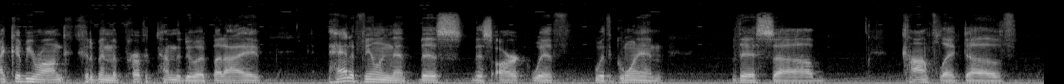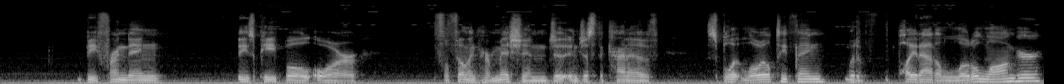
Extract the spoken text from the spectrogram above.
I could be wrong. Could have been the perfect time to do it, but I had a feeling that this this arc with with Gwyn, this uh, conflict of befriending these people or fulfilling her mission, and just the kind of split loyalty thing would have played out a little longer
